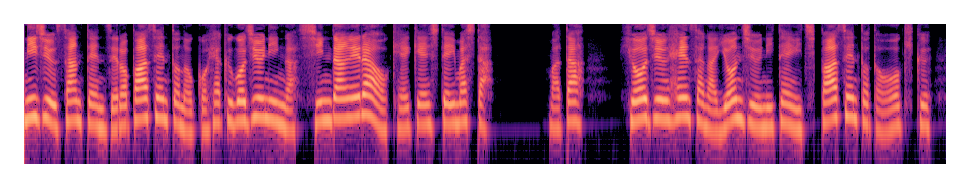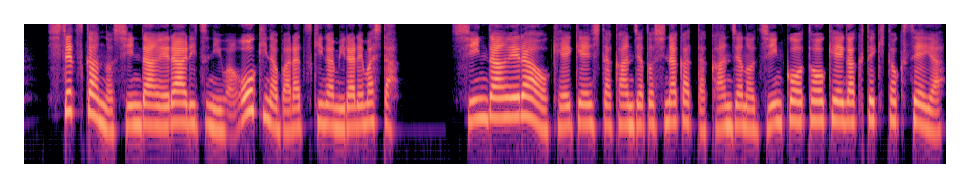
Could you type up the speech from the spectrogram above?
23.0%の550人が診断エラーを経験していました。また標準偏差が42.1%と大きく施設間の診断エラー率には大きなばらつきが見られました。診断エラーを経験した患者としなかった患者の人口統計学的特性や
